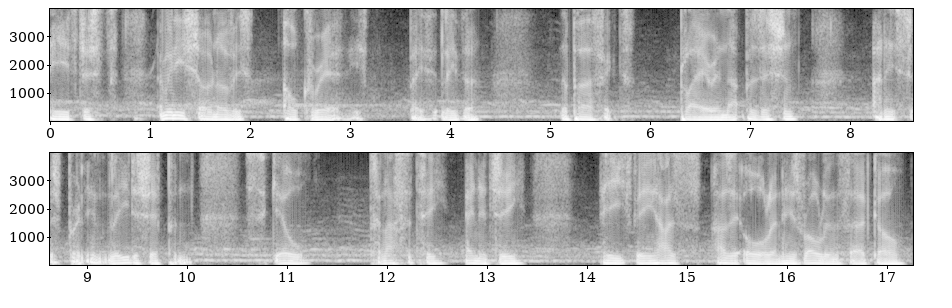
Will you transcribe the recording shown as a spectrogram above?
He's just, I mean, he's shown over his whole career. He's basically the the perfect player in that position, and it's just brilliant leadership and skill, tenacity, energy. He, he has has it all, and his role in the third goal.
